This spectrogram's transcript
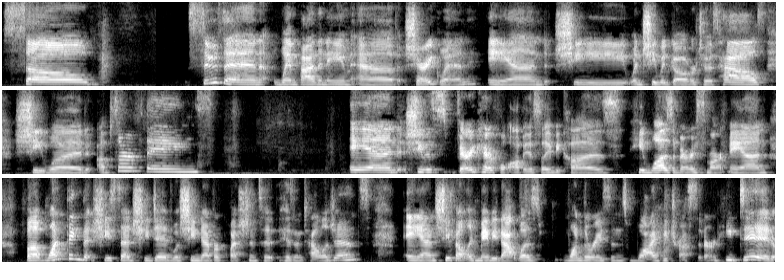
So Susan went by the name of Sherry Gwynn, and she, when she would go over to his house, she would observe things. And she was very careful, obviously, because he was a very smart man. But one thing that she said she did was she never questioned his intelligence. And she felt like maybe that was one of the reasons why he trusted her. And he did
